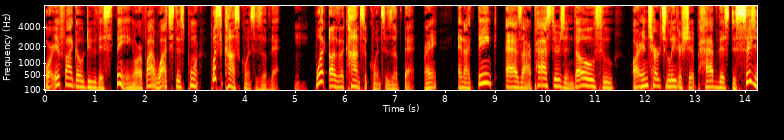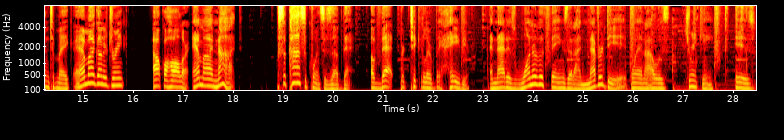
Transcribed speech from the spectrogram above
or if I go do this thing or if I watch this porn, what's the consequences of that? Mm-hmm. What are the consequences of that? Right. And I think as our pastors and those who are in church leadership have this decision to make, am I going to drink alcohol or am I not? What's the consequences of that, of that particular behavior? And that is one of the things that I never did when I was drinking is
